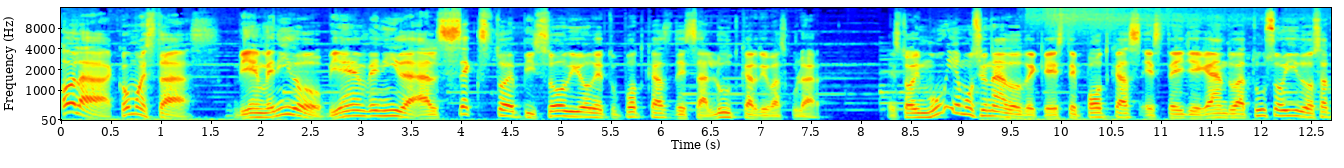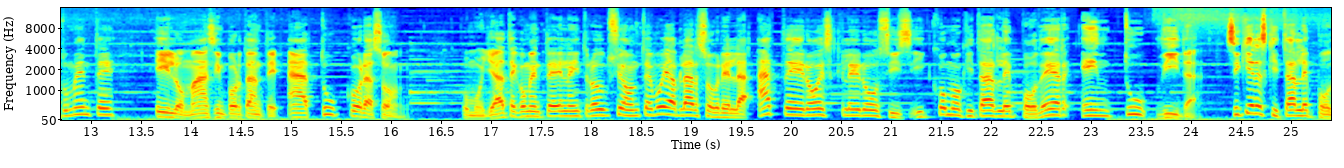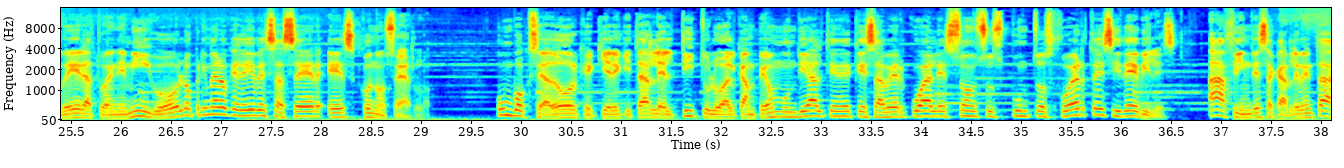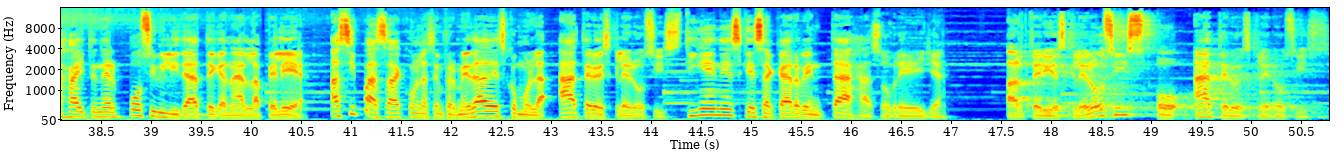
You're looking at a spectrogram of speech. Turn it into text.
Hola, ¿cómo estás? Bienvenido, bienvenida al sexto episodio de tu podcast de salud cardiovascular. Estoy muy emocionado de que este podcast esté llegando a tus oídos, a tu mente y lo más importante, a tu corazón. Como ya te comenté en la introducción, te voy a hablar sobre la ateroesclerosis y cómo quitarle poder en tu vida. Si quieres quitarle poder a tu enemigo, lo primero que debes hacer es conocerlo. Un boxeador que quiere quitarle el título al campeón mundial tiene que saber cuáles son sus puntos fuertes y débiles, a fin de sacarle ventaja y tener posibilidad de ganar la pelea. Así pasa con las enfermedades como la ateroesclerosis. Tienes que sacar ventaja sobre ella. Arterioesclerosis o ateroesclerosis.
